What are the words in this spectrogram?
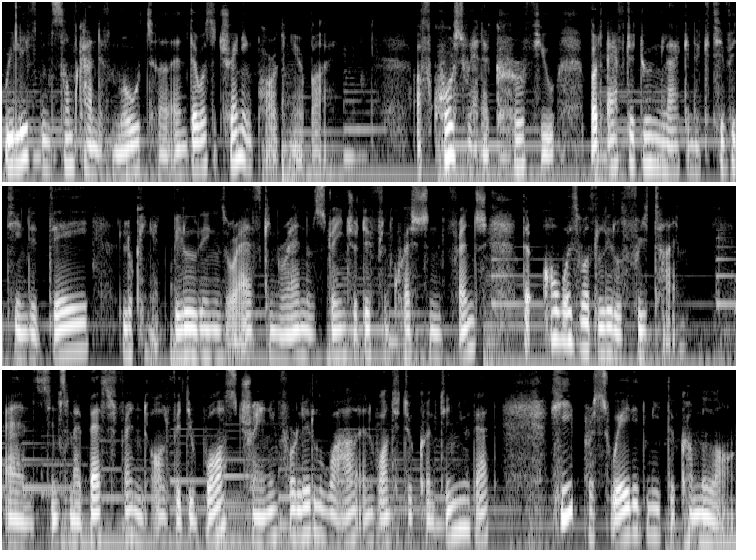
We lived in some kind of motel and there was a training park nearby. Of course, we had a curfew, but after doing like an activity in the day, looking at buildings or asking random stranger different questions in French, there always was a little free time. And since my best friend already was training for a little while and wanted to continue that, he persuaded me to come along.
